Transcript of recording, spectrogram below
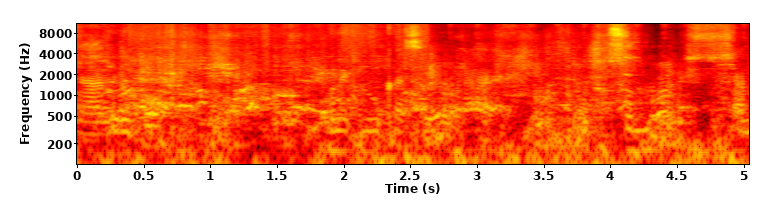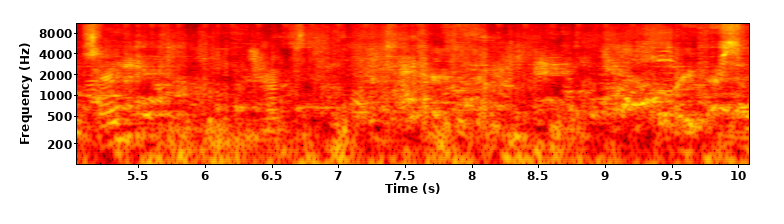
জাহাজের উপর অনেক লোক আছে ওরা সুন্দর সানশাইন সবাই আসছে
